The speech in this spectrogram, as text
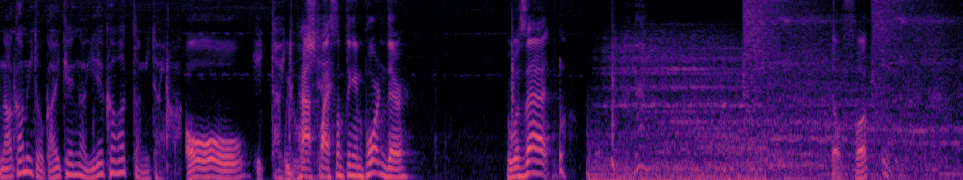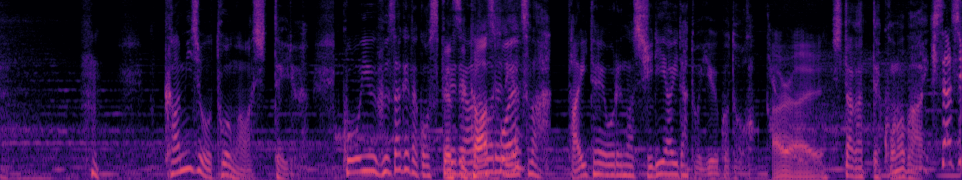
中身と外見が入れ替わったみたいな Oh, 一体 we どう passed して by something important there. Who was that? The fuck? 上条トーは知っている。こういうふざけたコスプレで現れるやつは大抵俺の知り合いだということ。したがってこの場合。久し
